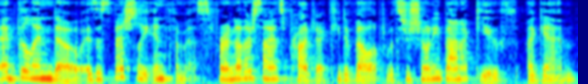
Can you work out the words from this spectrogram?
Ed Galindo is especially infamous for another science project he developed with Shoshone Bannock Youth, again,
